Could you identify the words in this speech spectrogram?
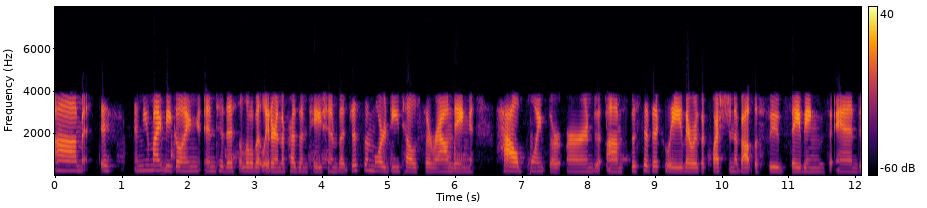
Um, if and you might be going into this a little bit later in the presentation, but just some more details surrounding how points are earned. Um, specifically, there was a question about the food savings and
